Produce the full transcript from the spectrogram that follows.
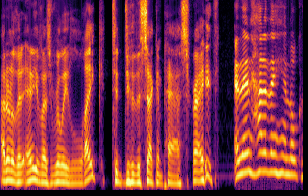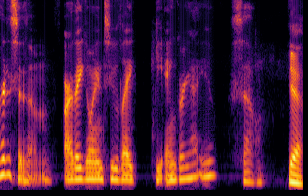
I don't know that any of us really like to do the second pass, right? And then how do they handle criticism? Are they going to like be angry at you? So Yeah.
